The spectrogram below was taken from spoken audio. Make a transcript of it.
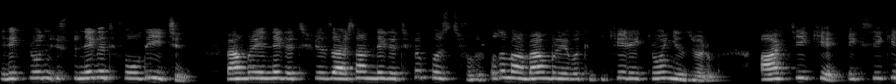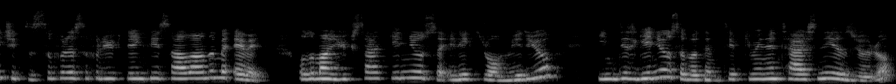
Elektronun üstü negatif olduğu için ben buraya negatif yazarsam negatife pozitif olur. O zaman ben buraya bakın 2 elektron yazıyorum. Artı 2, eksi 2 çıktı. Sıfıra sıfır yük denkliği sağlandı mı? Evet. O zaman yükseltgeniyorsa elektron veriyor. İndirgeniyorsa bakın tepkimenin tersini yazıyorum.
